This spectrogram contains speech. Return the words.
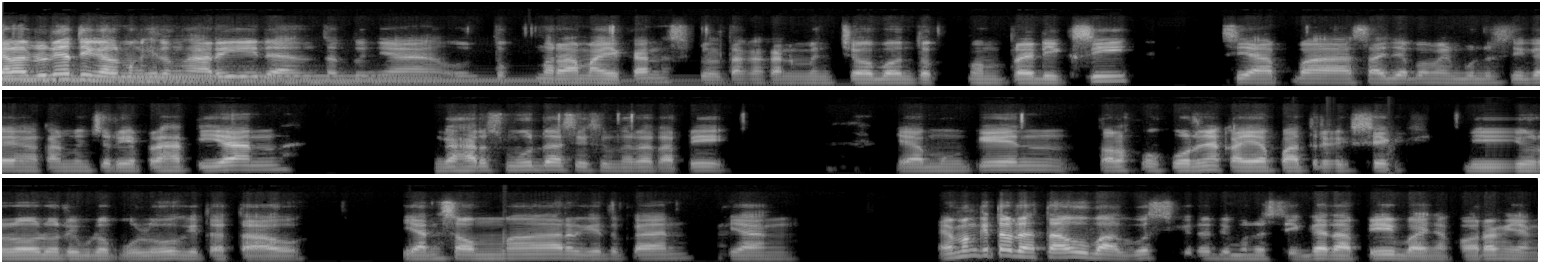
Piala Dunia tinggal menghitung hari dan tentunya untuk meramaikan Spiltak akan mencoba untuk memprediksi siapa saja pemain Bundesliga yang akan mencuri perhatian. Nggak harus mudah sih sebenarnya, tapi ya mungkin tolak ukurnya kayak Patrick Schick di Euro 2020 kita tahu Jan Sommer gitu kan yang emang kita udah tahu bagus gitu di Bundesliga tapi banyak orang yang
